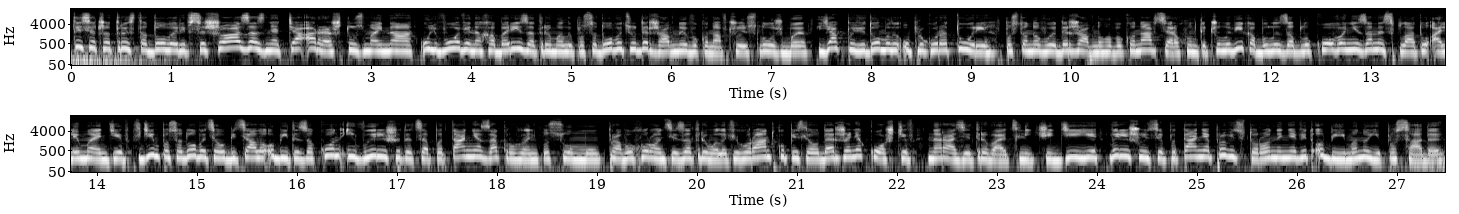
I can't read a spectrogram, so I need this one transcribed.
1300 доларів США за зняття арешту з майна. У Львові на хабарі затримали посадовицю Державної виконавчої служби. Як повідомили у прокуратурі, постановою державного виконавця рахунки чоловіка були заблоковані за несплату аліментів. Втім, посадовиця обіцяла обійти закон і вирішити це питання за кругленьку суму. Правоохоронці затримали фігурантку після одержання коштів. Наразі тривають слідчі дії. Вирішується питання про відсторонення від обійманої посади.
